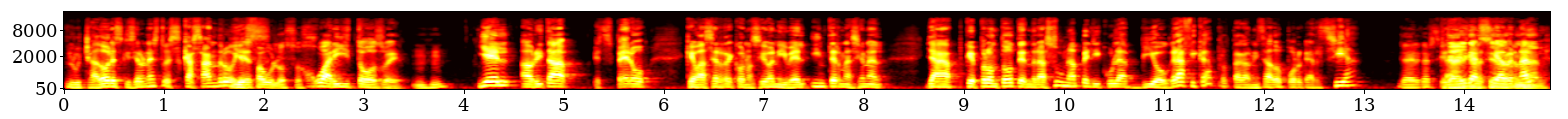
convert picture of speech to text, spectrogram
luchadores que hicieron esto es Casandro Y y, es es, fabuloso. Juaritos, güey. Y él ahorita espero que va a ser reconocido a nivel internacional, ya que pronto tendrás una película biográfica protagonizado por García, Gael García. Gael Gael García, García Bernal, Bernal.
